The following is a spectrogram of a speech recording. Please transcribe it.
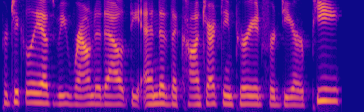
particularly as we rounded out the end of the contracting period for DRP.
